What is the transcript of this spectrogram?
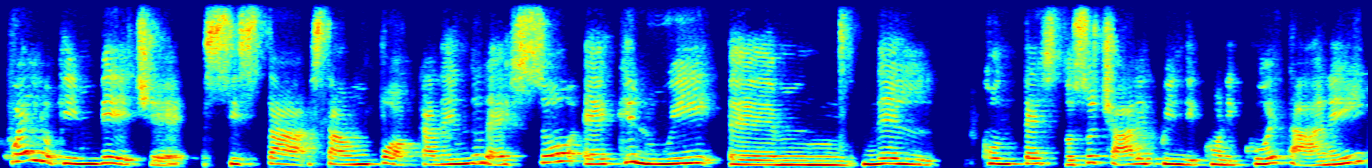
Quello che invece si sta, sta un po' accadendo adesso è che lui ehm, nel contesto sociale, quindi con i coetanei,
